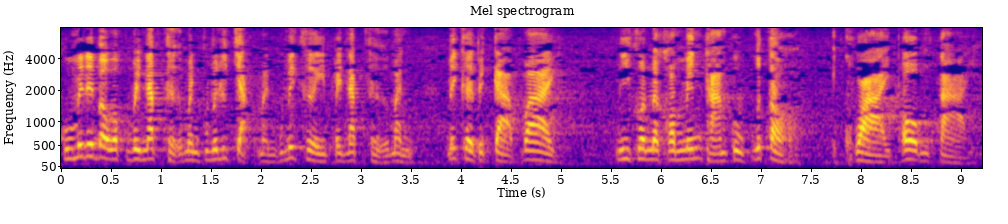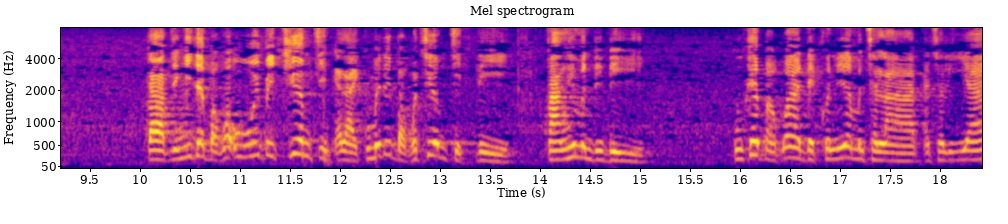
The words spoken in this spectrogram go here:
กูไม่ได้บอกว่ากูไปนับถือมันกูไม่รู้จักมันกูไม่เคยไปนับถือมัน ไม่เคยไปกราบไหว้ มีคนมาคอมเมนต์ถามกูกูก็ตอบควายพ่อมตาย ตอบอย่างนี้จะบอกว่าอุ้ยไปเชื่อมจิตอะไร กูไม่ได้บอกว่าเชื่อมจิตดี ฟังให้มันดีๆ กูแค่บอกว่าเด็กคนนี้มันฉลาดอัจฉริยะ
